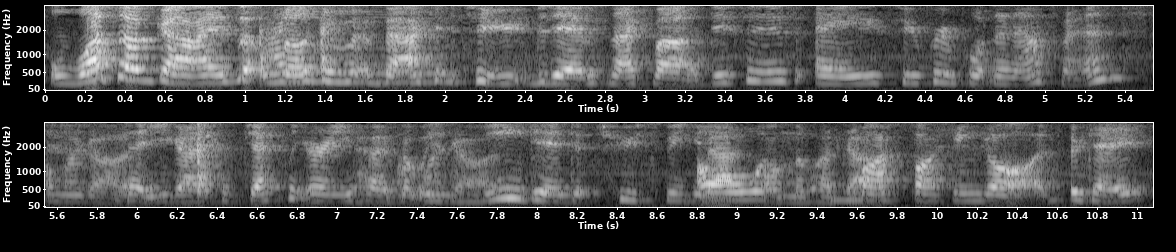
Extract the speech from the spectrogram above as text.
What's up, guys? Welcome back to the Dam Snack Bar. This is a super important announcement Oh my god. that you guys have definitely already heard, but Oh my we God. needed to speak about oh on the podcast. my fucking god. Okay,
